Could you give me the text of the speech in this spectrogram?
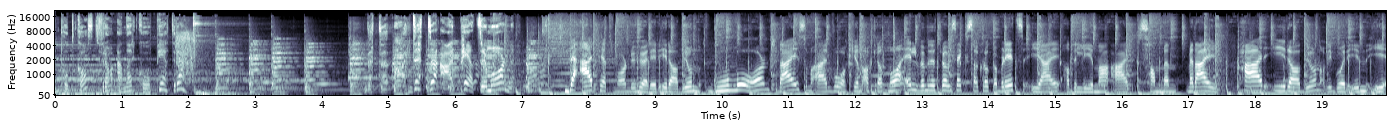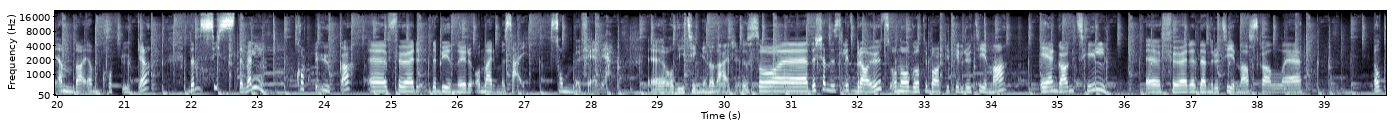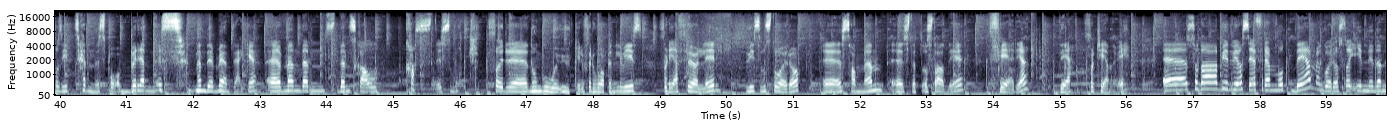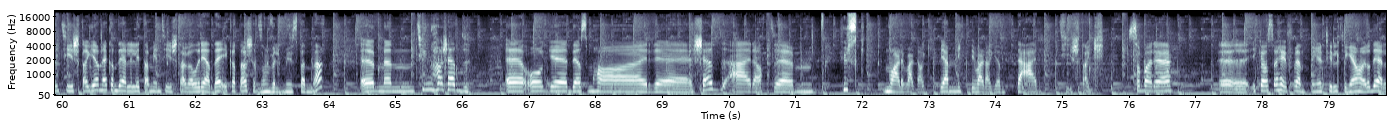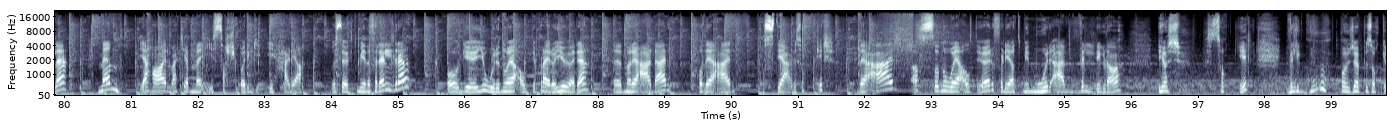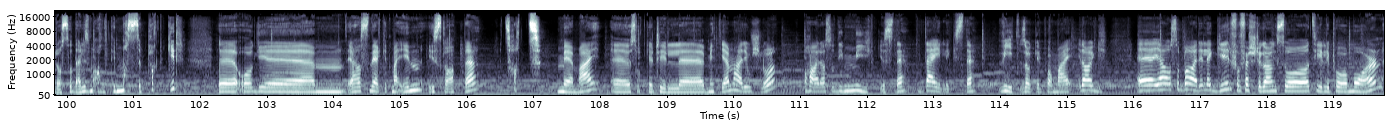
En podkast fra NRK P3. Dette er Dette er P3 Morgen. Det er P3 Morgen du hører i radioen. God morgen til deg som er våken akkurat nå. 11 minutter over 6 har klokka blitt. Jeg, Adelina, er sammen med deg her i radioen, og vi går inn i enda en kort uke. Den siste, vel, korte uka eh, før det begynner å nærme seg sommerferie. Eh, Og de tingene der. Så eh, det kjennes litt bra ut å nå gå tilbake til rutina en gang til eh, før den rutina skal Jeg holdt på å si tennes på og brennes, men det mente jeg ikke. Men den, den skal kastes bort for noen gode uker, forhåpentligvis. Fordi jeg føler, vi som står opp sammen, støtt og stadig, ferie, det fortjener vi. Eh, Så da begynner vi å se frem mot det, men går også inn i denne tirsdagen. Jeg kan dele litt av min tirsdag allerede. Ikke at det har skjedd sånn veldig mye spennende, eh, men ting har skjedd. Eh, Og det som har skjedd, er at Husk, nå er det hverdag. Vi er midt i hverdagen. Det er tirsdag. Så bare ikke ha så høye forventninger til ting jeg har å dele. Men jeg har vært hjemme i Sarpsborg i helga. Besøkt mine foreldre og eh, gjorde noe jeg alltid pleier å gjøre eh, når jeg er der, og det er å stjele sokker. Det er altså noe jeg alltid gjør, fordi at min mor er veldig glad i å kjøpe sokker. Veldig god på å kjøpe sokker også. Det er liksom alltid masse pakker. Eh, Og jeg har sneket meg inn i skapet, tatt med meg sokker til mitt hjem her i Oslo, og har altså de mykeste, deiligste hvite sokker på meg i dag. Eh, Jeg har også bare legger for første gang så tidlig på morgenen.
